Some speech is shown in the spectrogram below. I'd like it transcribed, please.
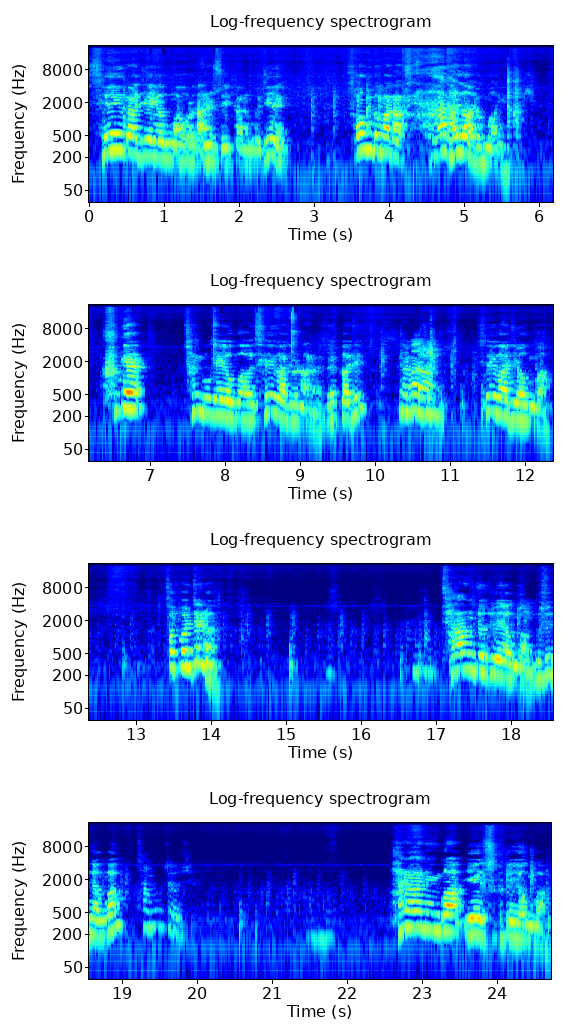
세 가지의 영광으로 나눌 수 있다는 거지. 성도마다 다 달라 영광이. 크게 천국의 영광은 세 가지로 나눠요. 몇 가지? 세 가지 세 가지 영광. 첫 번째는 창조주의 영광. 무슨 영광? 창조주. 하나님과 예수 그리스도의 영광.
